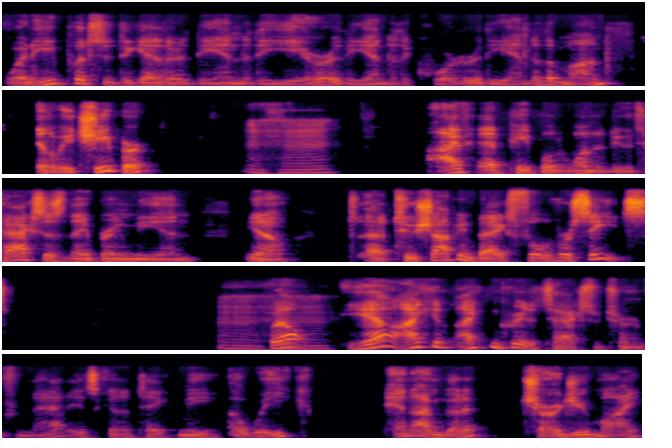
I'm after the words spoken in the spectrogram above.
when he puts it together at the end of the year or the end of the quarter or the end of the month, it'll be cheaper. Mm-hmm. I've had people want to do taxes and they bring me in, you know, uh, two shopping bags full of receipts. Mm-hmm. Well, yeah, I can I can create a tax return from that. It's going to take me a week, and I'm going to charge you my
